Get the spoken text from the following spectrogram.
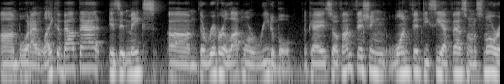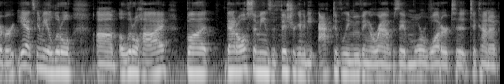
um, but what i like about that is it makes um, the river a lot more readable okay? So if i'm fishing 150 cfs on a small river yeah it's going to be a little um, a little high but that also means the fish are going to be actively moving around because they have more water to, to kind of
